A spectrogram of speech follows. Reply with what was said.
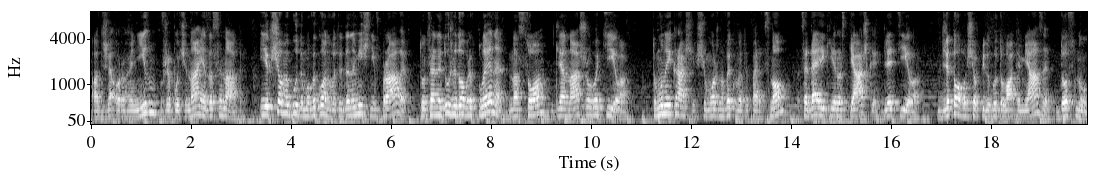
адже організм вже починає засинати. І якщо ми будемо виконувати динамічні вправи, то це не дуже добре вплине на сон для нашого тіла. Тому найкраще, що можна виконати перед сном, це деякі розтяжки для тіла, для того, щоб підготувати м'язи до сну.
